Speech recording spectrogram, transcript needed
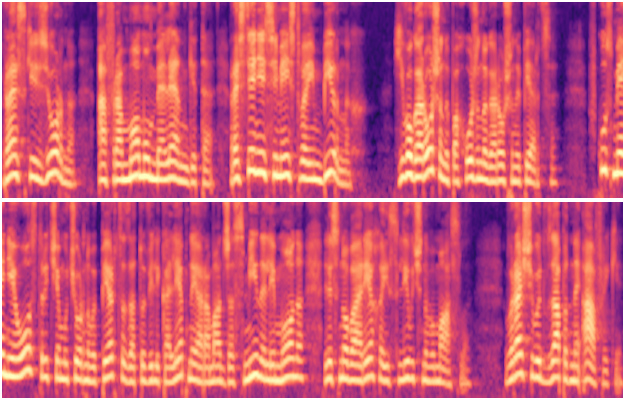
Райские зерна – афрамому меленгета, растение семейства имбирных. Его горошины похожи на горошины перца – Вкус менее острый, чем у черного перца, зато великолепный аромат жасмина, лимона, лесного ореха и сливочного масла. Выращивают в Западной Африке,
